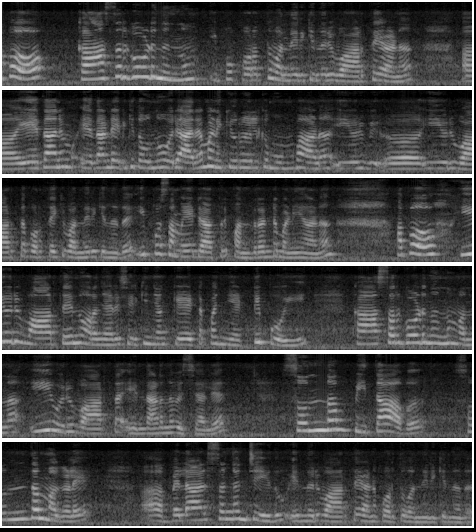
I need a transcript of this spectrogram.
അപ്പോൾ കാസർഗോഡ് നിന്നും ഇപ്പോൾ പുറത്ത് വന്നിരിക്കുന്ന ഒരു വാർത്തയാണ് ഏതാനും ഏതാണ്ട് എനിക്ക് തോന്നുന്നു ഒരു അരമണിക്കൂറുകൾക്ക് മുമ്പാണ് ഈ ഒരു ഈ ഒരു വാർത്ത പുറത്തേക്ക് വന്നിരിക്കുന്നത്. ഇപ്പോൾ സമയം രാത്രി പന്ത്രണ്ട് മണിയാണ്. അപ്പോൾ ഈ ഒരു വാർത്തയെന്ന് പറഞ്ഞാൽ ശരിക്കും ഞാൻ കേട്ടപ്പോൾ ഞെട്ടിപ്പോയി. കാസർഗോഡ് നിന്നും വന്ന ഈ ഒരു വാർത്ത എന്താണെന്ന് വെച്ചാൽ സ്വന്തം പിതാവ് സ്വന്തം മകളെ ബലാത്സംഗം ചെയ്തു എന്നൊരു വാർത്തയാണ് പുറത്തു വന്നിരിക്കുന്നത്.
